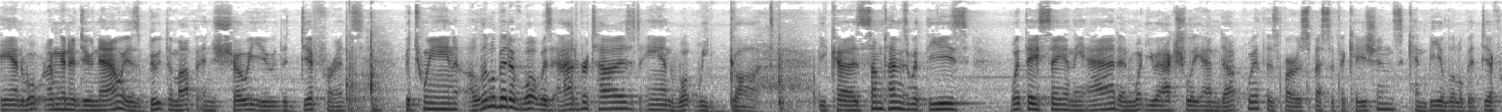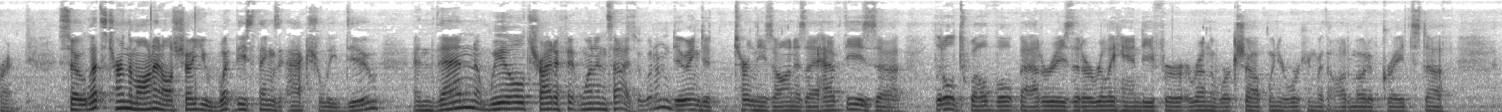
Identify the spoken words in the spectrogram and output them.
And what I'm gonna do now is boot them up and show you the difference between a little bit of what was advertised and what we got. Because sometimes with these, what they say in the ad and what you actually end up with as far as specifications can be a little bit different. So let's turn them on and I'll show you what these things actually do and then we'll try to fit one inside. So what I'm doing to turn these on is I have these uh, little 12 volt batteries that are really handy for around the workshop when you're working with automotive grade stuff.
